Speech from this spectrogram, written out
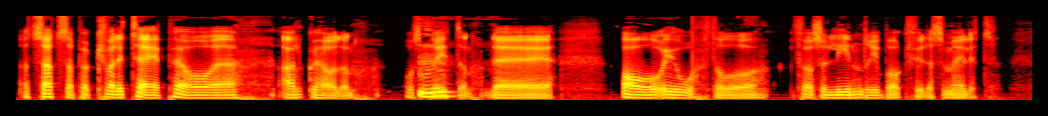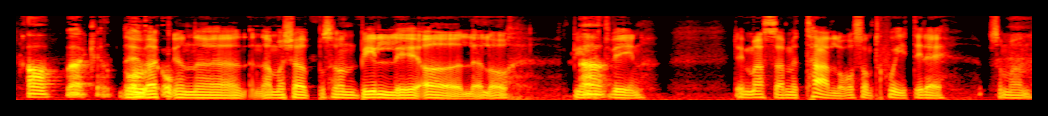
Att satsa på kvalitet på eh, alkoholen och spriten Det är A och O för att få så lindrig bakfylla som möjligt Ja, verkligen. Det är Och- verkligen eh, när man köper sån billig öl eller billigt Ja. vin Det är massa metaller och sånt skit i det som man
